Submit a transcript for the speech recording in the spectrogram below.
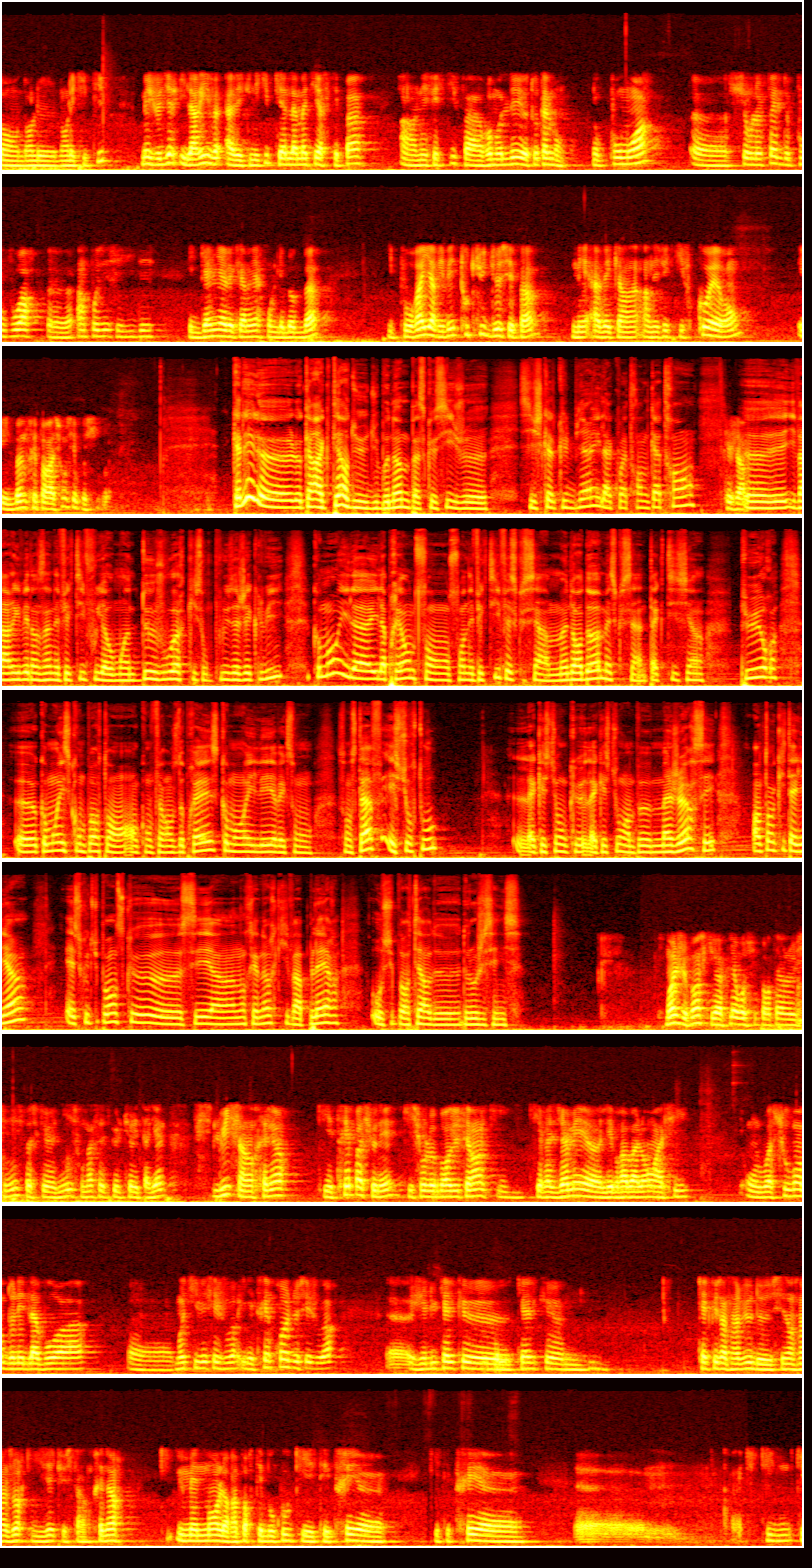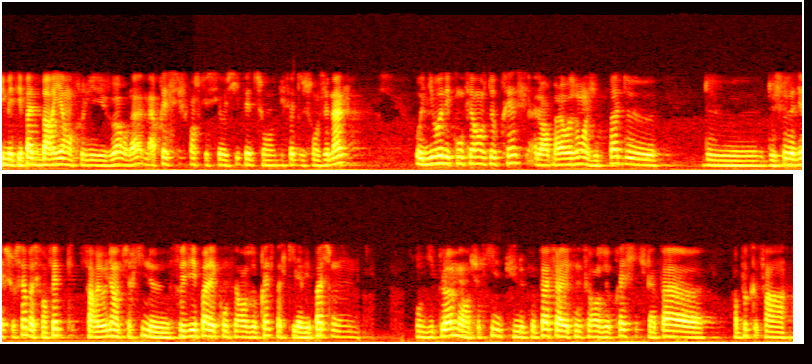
dans, dans l'équipe type. Mais je veux dire, il arrive avec une équipe qui a de la matière. Ce n'est pas un effectif à remodeler euh, totalement. Donc pour moi, euh, sur le fait de pouvoir imposer ses idées et gagner avec la manière contre les blocs bas, il pourra y arriver tout de suite, je sais pas mais avec un, effectif cohérent et une bonne préparation, c'est possible. Quel est le, caractère du, bonhomme? Parce que si je, si je calcule bien, il a quoi 34 ans? Euh, il va arriver dans un effectif où il y a au moins deux joueurs qui sont plus âgés que lui. Comment il, il appréhende son, son effectif? Est-ce que c'est un meneur d'hommes? Est-ce que c'est un tacticien pur? Euh, Comment il se comporte en, en, conférence de presse? Comment il est avec son, son staff? Et surtout, la question, que, la question un peu majeure, c'est en tant qu'Italien, est-ce que tu penses que euh, c'est un entraîneur qui va plaire aux supporters de, de l'OGC Nice? Moi, je pense qu'il va plaire aux supporters de l'OGC Nice parce que Nice, on a cette culture italienne. Lui, c'est un entraîneur qui est très passionné, qui sur le bord du terrain, qui, qui reste jamais euh, les bras ballants, assis. On le voit souvent donner de la voix, euh, motiver ses joueurs. Il est très proche de ses joueurs. J'ai lu quelques, quelques interviews de ces anciens joueurs qui disaient que c'était un entraîneur qui humainement leur apportait beaucoup, qui était très, euh, qui était très, euh, qui, qui mettait pas de barrière entre lui et les joueurs. Mais après, je pense que c'est aussi fait du fait de son jeune âge. Au niveau des conférences de presse, alors malheureusement, j'ai pas de, de, de, choses à dire sur ça parce qu'en fait, Farioli en Turquie ne faisait pas les conférences de presse parce qu'il n'avait pas son, son diplôme. Et en Turquie, tu ne peux pas faire les conférences de presse si tu n'as pas un peu, enfin,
